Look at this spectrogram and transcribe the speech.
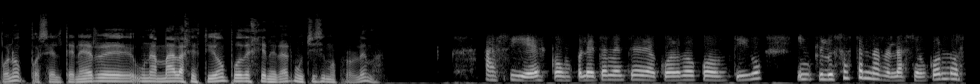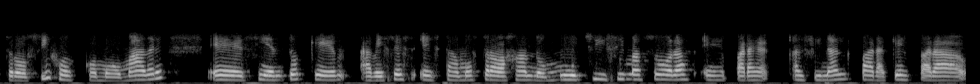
bueno, pues el tener eh, una mala gestión puede generar muchísimos problemas. Así es, completamente de acuerdo contigo. Incluso hasta en la relación con nuestros hijos como madre, eh, siento que a veces estamos trabajando muchísimas horas eh, para, al final, ¿para qué? Para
